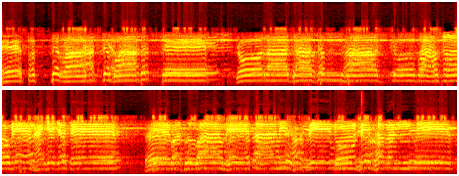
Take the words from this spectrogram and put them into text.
एतस्य राज्यमादत्ते। यो राजा सन्धाज्यो वासो सोमेन यजते। देवसुवामेतानि हवीदोषि भवन्ति।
